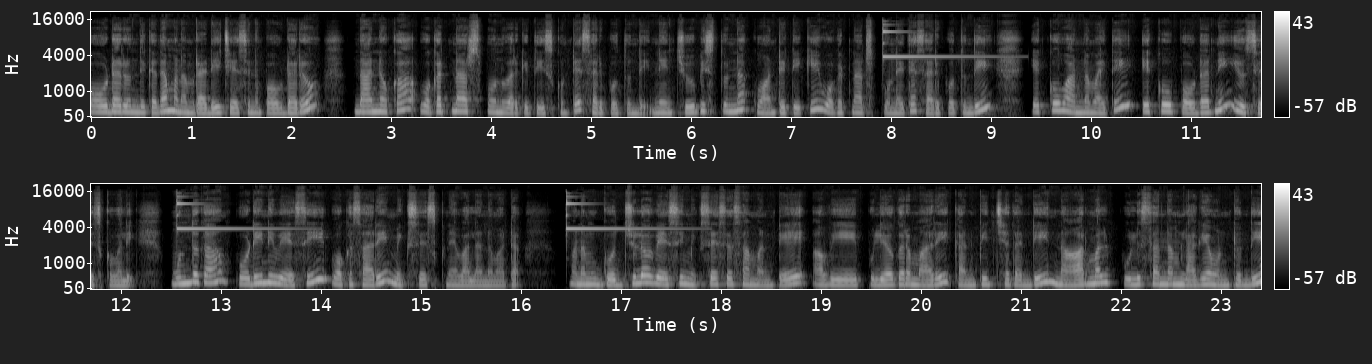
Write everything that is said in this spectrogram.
పౌడర్ ఉంది కదా మనం రెడీ చేసిన పౌడరు. దాన్ని ఒక ఒకటిన్నర స్పూన్ వరకు తీసుకుంటే సరిపోతుంది. నేను చూపిస్తున్న క్వాంటిటీకి ఒకటిన్నర స్పూన్ అయితే సరిపోతుంది. ఎక్కువ అన్నం అయితే ఎక్కువ పౌడర్ని యూస్ చేసుకోవాలి. ముందుగా పొడిని వేసి ఒకసారి మిక్స్ చేసుకునే వాళ్ళనమాట. మనం గొజ్జులో వేసి మిక్స్ చేసేసామంటే అవి పులియోగర మారి కనిపించదండి. నార్మల్ పులుసన్నం లాగే ఉంటుంది.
